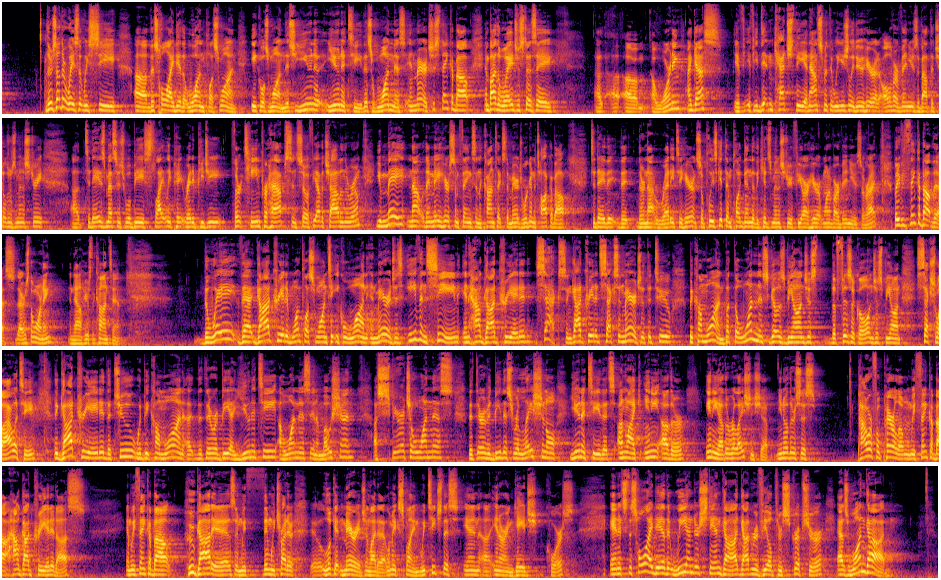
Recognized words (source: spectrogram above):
there's other ways that we see uh, this whole idea that one plus one equals one, this uni- unity, this oneness in marriage. Just think about, and by the way, just as a, a, a, um, a warning, I guess, if, if you didn't catch the announcement that we usually do here at all of our venues about the children's ministry, uh, today's message will be slightly rated PG 13, perhaps. And so, if you have a child in the room, you may not, they may hear some things in the context of marriage we're going to talk about today that, that they're not ready to hear. And so, please get them plugged into the kids' ministry if you are here at one of our venues, all right? But if you think about this, there's the warning, and now here's the content the way that God created one plus one to equal one in marriage is even seen in how God created sex. And God created sex and marriage, that the two become one. But the oneness goes beyond just the physical and just beyond sexuality. That God created the two would become one, uh, that there would be a unity, a oneness in emotion a spiritual oneness, that there would be this relational unity that's unlike any other any other relationship. You know, there's this powerful parallel when we think about how God created us and we think about who God is and we then we try to uh, look at marriage in light of that. Let me explain. We teach this in uh, in our engage course. And it's this whole idea that we understand God, God revealed through Scripture, as one God,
